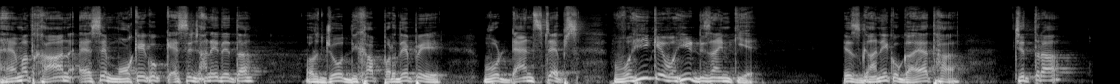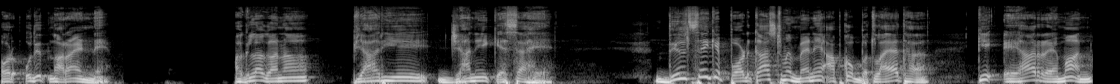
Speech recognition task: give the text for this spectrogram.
अहमद खान ऐसे मौके को कैसे जाने देता? और जो दिखा पर्दे पे वो डांस स्टेप्स वहीं के वहीं डिज़ाइन किए। इस गाने को गाया था चित्रा और उदित नारायण ने। अगला गाना, प्यार ये जाने कैसा है? दिल से के पॉडकास्ट में मैंने आपको बतलाया था कि ए आर रहमान,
